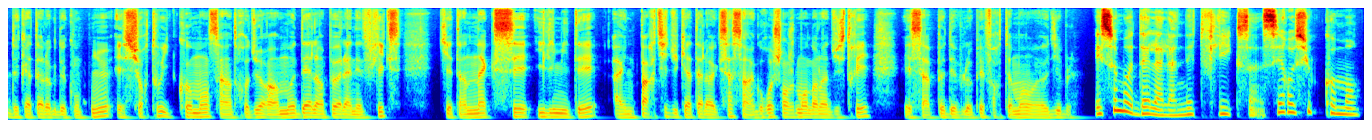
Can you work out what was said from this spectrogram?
de catalogue de contenu et surtout ils commencent à introduire un modèle un peu à la Netflix qui est un accès illimité à une partie du catalogue. Ça c'est un gros changement dans l'industrie et ça peut développer fortement euh, Audible. Et ce modèle à la Netflix, c'est reçu comment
